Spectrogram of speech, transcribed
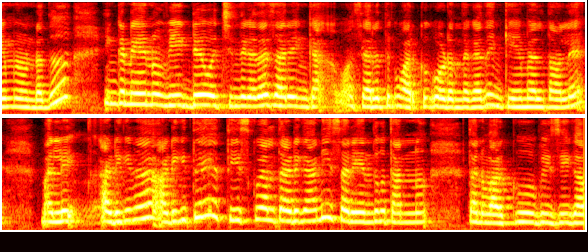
ఏమీ ఉండదు. ఇంకా నేను వీక్ డే వచ్చింది కదా సరే ఇంకా శరత్కి వర్క్ కూడా ఉంది కదా ఇంకేం వెళ్తాంలే. మళ్ళీ అడిగినా అడిగితే తీసుకువెళ్తాడు కానీ సరే ఎందుకు తను తను వర్క్ బిజీగా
